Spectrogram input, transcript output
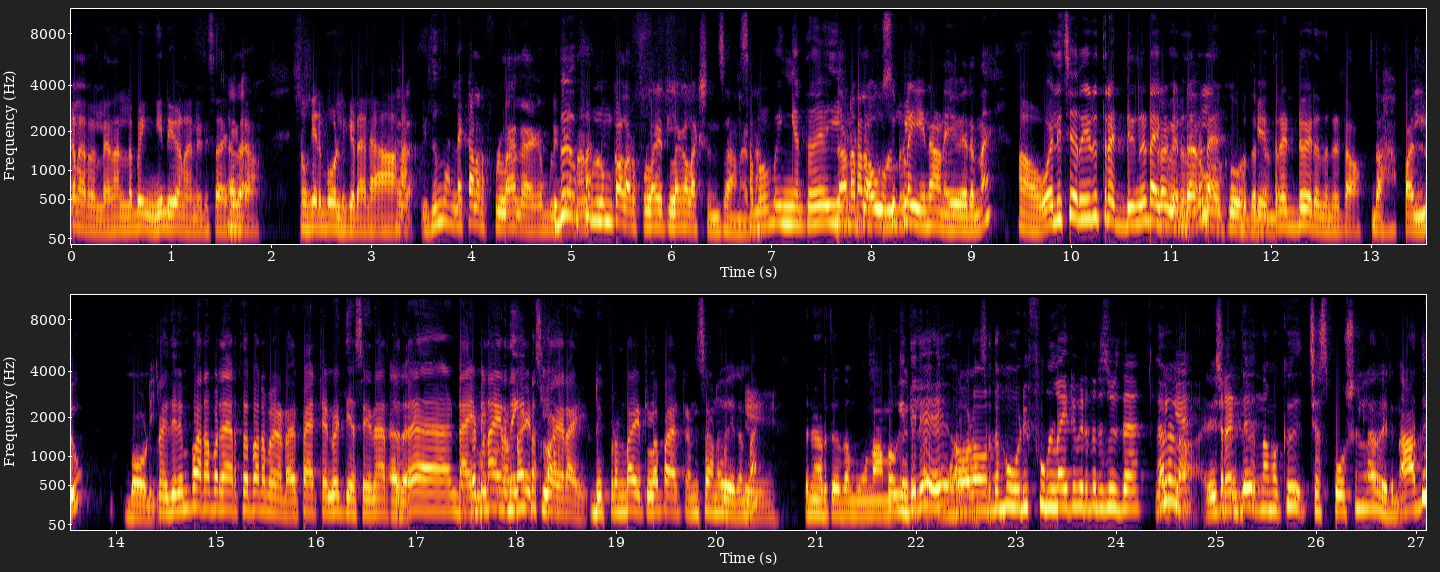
കളർ അല്ലേ? നല്ല ഭംഗിയുണ്ട് കാണാനായിട്ട് സാരി. നമുക്ക് മുകളിലേക്ക് ഇടാം ഇത് നല്ല കളർഫുൾ അല്ലേ? ഇത് ഫുള്ളും കളർഫുൾ ആയിട്ടുള്ള കളക്ഷൻസ് ആണ് സംഭവം ഇങ്ങനത്തെ ബ്ലൗസ് പ്ലെയിൻ ആണ് ഈ വരുന്നത് ആ വലിയ ചെറിയൊരു ത്രെഡിന് ടൈപ്പ് വരുന്നത് ത്രെഡ് വരുന്നുണ്ട് കേട്ടോ. പല്ലു. ബോഡി. ഇതിലും പറഞ്ഞ നേരത്തെ പറഞ്ഞ പാറ്റേൺ വ്യത്യാസം. നേരത്തെ ഡയമണ്ട് ആയിരുന്നെങ്കിൽ സ്ക്വയർ ആയി. ഡിഫറെന്റ് ആയിട്ടുള്ള പാറ്റേൺസ് ആണ് വരുന്നത്. പിന്നെ അടുത്തത് മൂന്നാമത്തെ ഇതിൽ all over the body full ആയിട്ട് ഇത് നമുക്ക് ചെസ്റ്റ് പോർഷനിലാണ് വരുന്നത്. അത്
